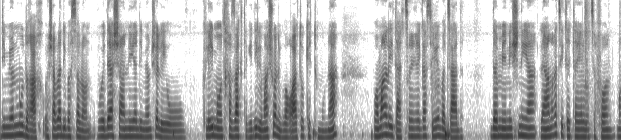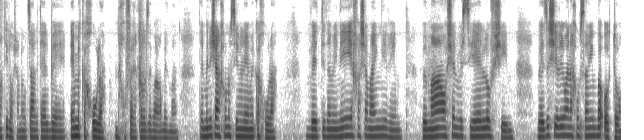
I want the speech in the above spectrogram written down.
דמיון מודרך, הוא ישב לידי בסלון, והוא יודע שאני, הדמיון שלי הוא כלי מאוד חזק, תגידי לי משהו, אני כבר רואה אותו כתמונה. הוא אמר לי, תעצרי רגע, שימי בצד, דמייני שנייה, לאן רצית לטייל בצפון? אמרתי לו שאני רוצה לטייל בעמק החולה. אני חופרת לו על זה כבר הרבה זמן. דמייני שאנחנו נוסעים לעמק החולה, ותדמייני איך השמיים נראים, ומה האושן וסיאל לובשים, ואיזה שירים אנחנו שמים באוטו,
